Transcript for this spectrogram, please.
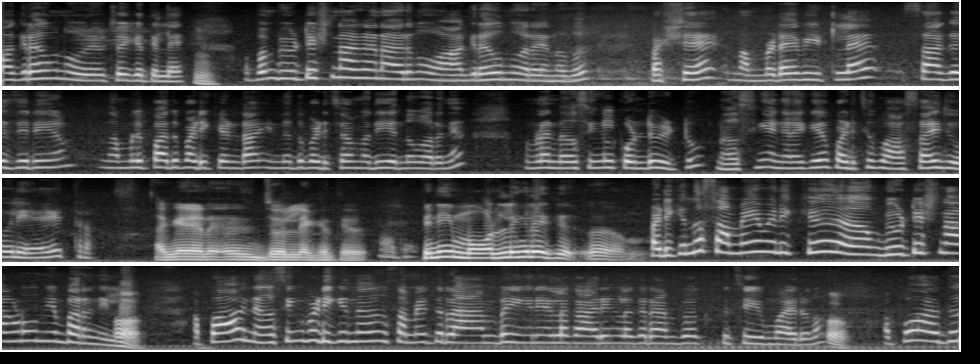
ആഗ്രഹം എന്ന് ചോദിക്കത്തില്ലേ. അപ്പം ബ്യൂട്ടീഷ്യൻ ആകാനായിരുന്നു ആഗ്രഹം എന്ന് പറയുന്നത്. പക്ഷേ നമ്മുടെ വീട്ടിലെ സാഹചര്യം നമ്മളിപ്പോൾ അത് പഠിക്കേണ്ട ഇന്നത് പഠിച്ചാൽ മതി എന്ന് പറഞ്ഞ് നമ്മളെ നഴ്സിംഗിൽ കൊണ്ടുവിട്ടു. നഴ്സിംഗ് എങ്ങനെയൊക്കെയോ പഠിച്ച് പാസ്സായി ജോലിയായി ഇത്ര. അങ്ങനെയാണ് ജോലിയിലേക്ക് എത്തിയത്. പിന്നെ ഈ മോഡലിംഗിലേക്ക് പഠിക്കുന്ന സമയം എനിക്ക് ബ്യൂട്ടീഷ്യൻ ആകണമെന്ന് ഞാൻ പറഞ്ഞില്ല. അപ്പോൾ ആ നഴ്സിംഗ് പഠിക്കുന്ന സമയത്ത് റാമ്പ് ഇങ്ങനെയുള്ള കാര്യങ്ങളൊക്കെ റാമ്പ് ഒക്കെ ചെയ്യുമായിരുന്നു. അപ്പൊ അപ്പോൾ അത്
